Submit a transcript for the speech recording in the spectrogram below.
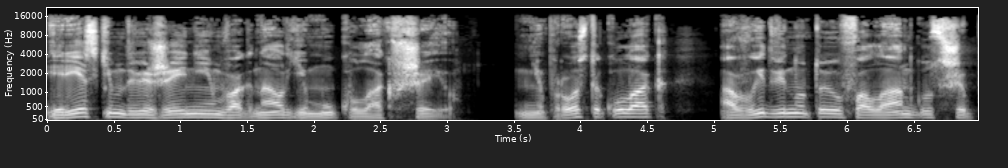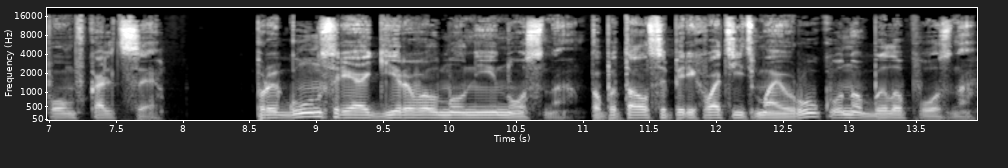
и резким движением вогнал ему кулак в шею. Не просто кулак, а выдвинутую фалангу с шипом в кольце. Прыгун среагировал молниеносно, попытался перехватить мою руку, но было поздно.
